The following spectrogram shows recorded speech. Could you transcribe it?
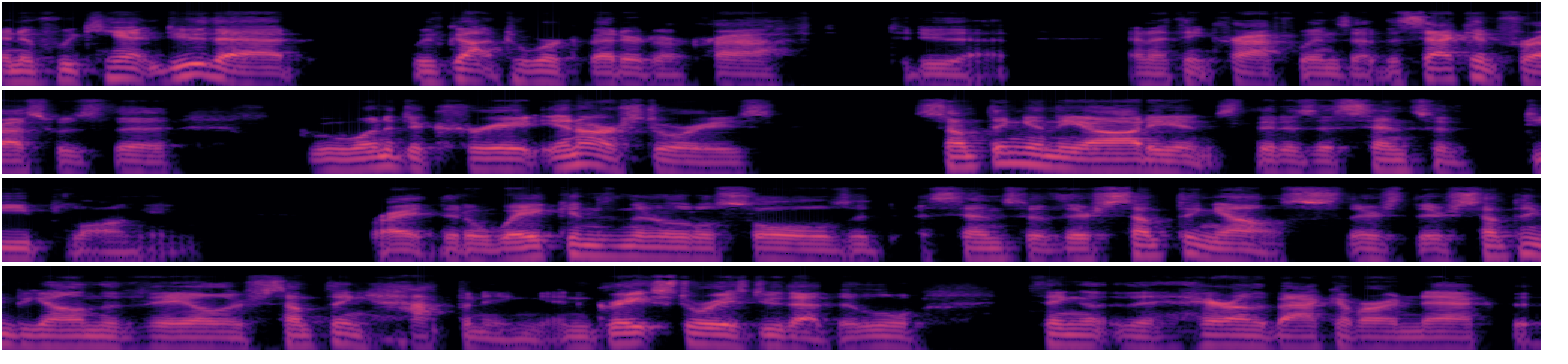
And if we can't do that, we've got to work better at our craft to do that. And I think craft wins that. The second for us was the, we wanted to create in our stories something in the audience that is a sense of deep longing, right? That awakens in their little souls a, a, sense of there's something else. There's there's something beyond the veil. There's something happening. And great stories do that. The little thing, the hair on the back of our neck, the,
